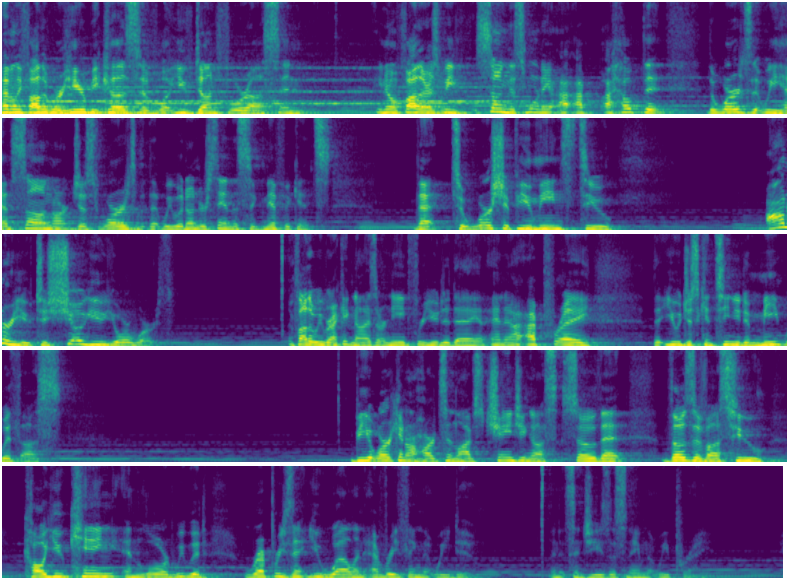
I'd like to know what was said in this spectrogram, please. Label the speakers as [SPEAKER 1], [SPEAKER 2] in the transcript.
[SPEAKER 1] Heavenly Father, we're here because of what you've done for us. And, you know, Father, as we've sung this morning, I, I, I, hope that the words that we have sung aren't just words, but that we would understand the significance. That to worship you means to honor you, to show you your worth. And Father, we recognize our need for you today. And, I pray that you would just continue to meet with us be at work in our hearts and lives, changing us so that those of us who call you King and Lord, we would represent you well in everything that we do. And it's in Jesus' name that we pray.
